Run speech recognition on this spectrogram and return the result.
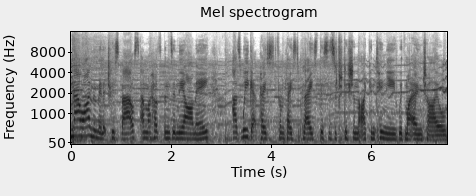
Now I'm a military spouse and my husband's in the army. As we get posted from place to place, this is a tradition that I continue with my own child.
